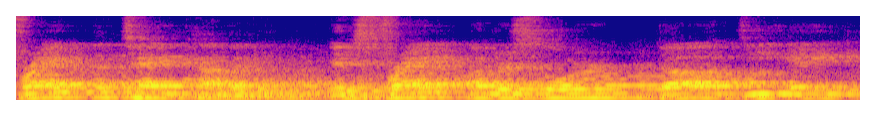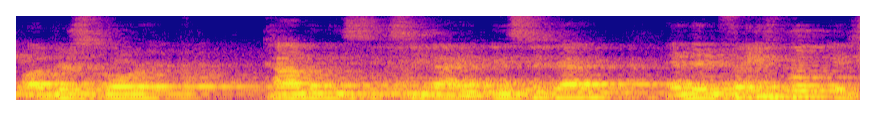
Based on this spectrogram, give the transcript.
Frank the Tank Comedy. It's Frank underscore the D8 underscore comedy 69 Instagram. And then Facebook is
